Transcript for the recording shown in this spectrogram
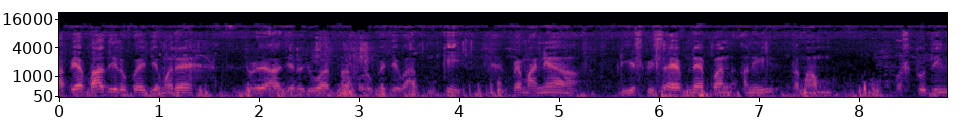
આપ્યા બાદ એ લોકોએ જે મને જોડે આ જે રજૂઆતના સ્વરૂપે જે વાત મૂકી, મેં માન્ય ડીએસપી સાહેબને પણ આની તમામ વસ્તુથી,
